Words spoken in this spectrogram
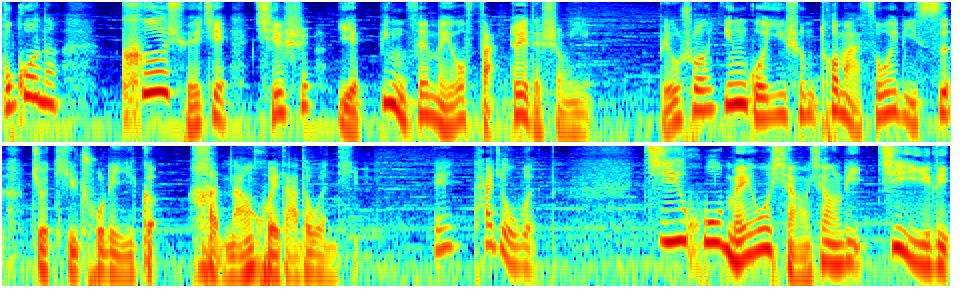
不过呢，科学界其实也并非没有反对的声音。比如说，英国医生托马斯·威利斯就提出了一个很难回答的问题。哎，他就问：几乎没有想象力、记忆力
